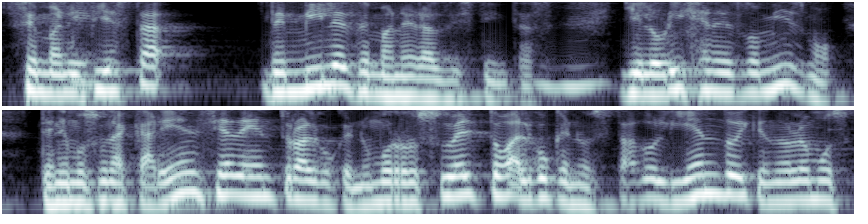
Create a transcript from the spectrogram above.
Se manifiesta de miles de maneras distintas. Y el origen es lo mismo. Tenemos una carencia dentro, algo que no hemos resuelto, algo que nos está doliendo y que no lo hemos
